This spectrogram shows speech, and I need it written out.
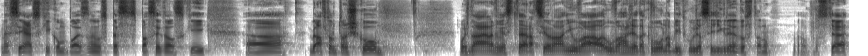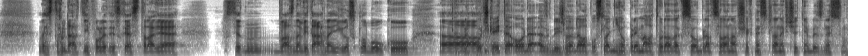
mesiářský komplex nebo spasitelský. Uh, byla v tom trošku, možná, já nevím, jestli to je racionální úvaha, ale úvaha, že takovou nabídku už asi nikdy nedostanu. No, prostě ve standardní politické straně Prostě vás nevytáhne nikdo z klobouku. No počkejte, ODS, když hledala posledního primátora, tak se obracela na všechny strany, včetně biznesu.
